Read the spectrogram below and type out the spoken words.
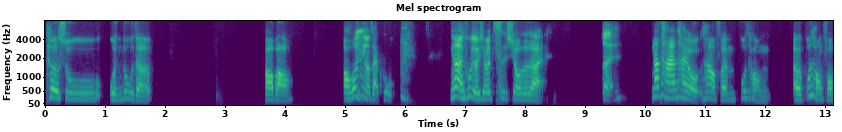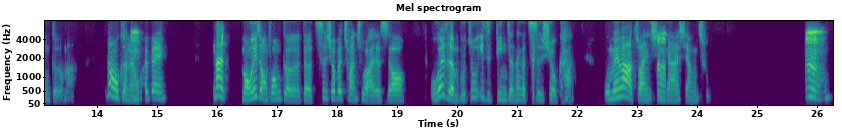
特殊纹路的包包，哦，或者牛仔裤，牛仔裤有一些会刺绣，对不对？对。那它它有它有分不同呃不同风格嘛？那我可能会被、嗯、那某一种风格的刺绣被穿出来的时候，我会忍不住一直盯着那个刺绣看，我没办法专心跟他相处。嗯，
